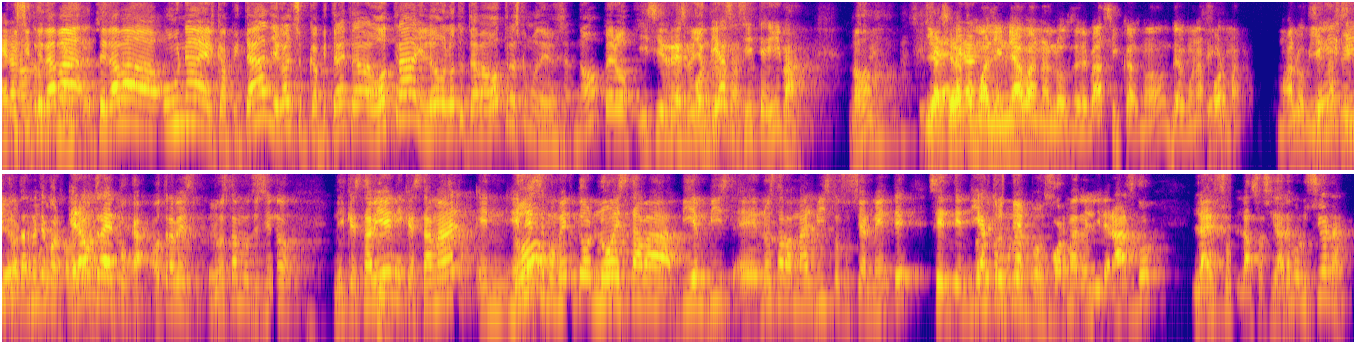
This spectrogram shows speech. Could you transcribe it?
era y si te daba, te daba una el capitán, llegaba el subcapitán y te daba otra, y luego el otro te daba otra, es como de, ¿no? Pero. Y si respondías así te iba, ¿no? y así era, como alineaban a los de básicas, ¿no? De alguna forma. Malo, bien. Sí, sí, totalmente. Era otra época, otra vez. No estamos diciendo ni que está bien ni que está mal. En, ese momento no estaba bien visto, eh, no estaba mal visto socialmente, se entendía como una forma de liderazgo. La, la, sociedad evoluciona,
